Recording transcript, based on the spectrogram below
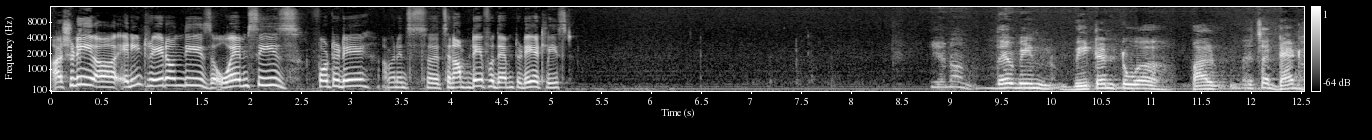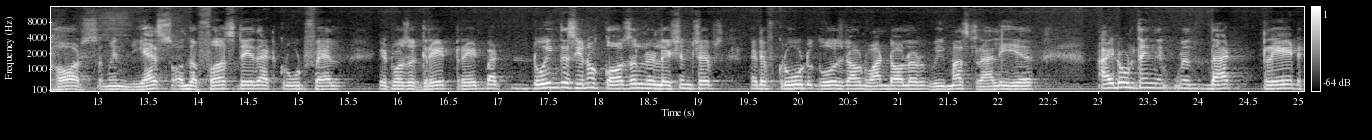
Actually, uh, any trade on these OMCs for today? I mean, it's it's an up day for them today at least. You know, they've been beaten to a pulp. It's a dead horse. I mean, yes, on the first day that crude fell, it was a great trade. But doing this, you know, causal relationships that if crude goes down one dollar, we must rally here. I don't think that trade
